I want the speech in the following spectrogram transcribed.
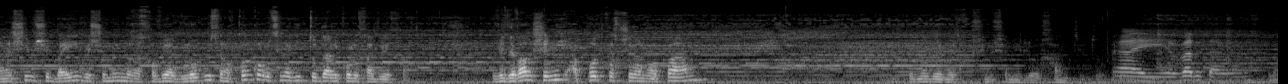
אנשים שבאים ושומעים מרחבי הגלובוס, אנחנו קודם כל רוצים להגיד תודה לכל אחד ואחד. ודבר שני, הפודקאסט שלנו הפעם, אתם לא באמת חושבים שאני לא הכנתי אותו. היי, עבדת היום. לא,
